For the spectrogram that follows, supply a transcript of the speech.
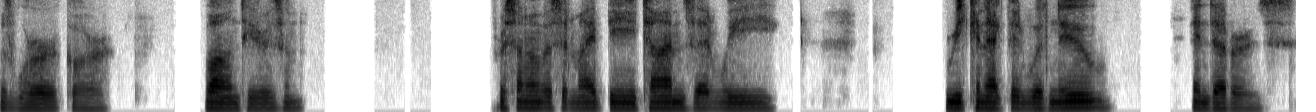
with work or volunteerism. For some of us, it might be times that we reconnected with new endeavors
